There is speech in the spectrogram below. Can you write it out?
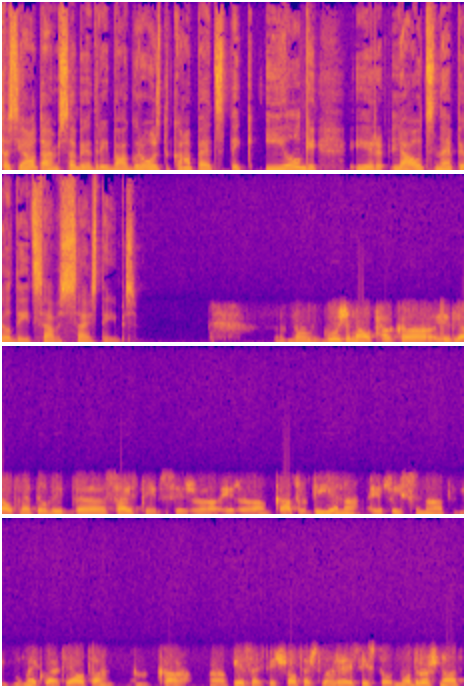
tas jautājums sabiedrībā grūst, kāpēc tik ilgi ir ļauts nepildīt savas saistības? Nu, gluži nav tā, ka ir ļauts nepildīt uh, saistības. Ir, uh, ir uh, katru dienu ir risināti un meklēt jautājumu, uh, kā uh, piesaistīt šoferis, lai reizi izpildu nodrošinātu.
